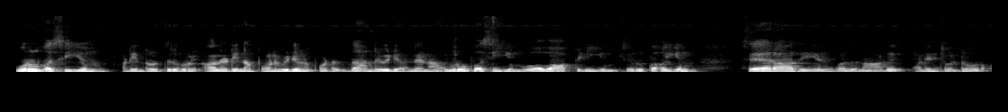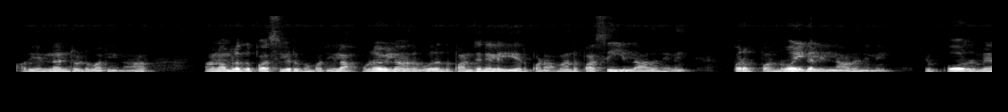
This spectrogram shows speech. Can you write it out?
உருபசியும் அப்படின்ற ஒரு திருக்குறள். ஆல்ரெடி நான் போன வீடியோவில் போட்டது தான் அந்த வீடியோ என்னென்னா உருபசியும் ஓவா பிணியும் செருப்பகையும் சேராது இயல்வது நாடு அப்படின்னு சொல்லிட்டு வரும். அது என்னன்னு சொல்லிட்டு பார்த்தீங்கன்னா நம்மளுக்கு பசி எடுக்கும் பார்த்தீங்களா? உணவில்லாத போது அந்த பஞ்சநிலை ஏற்படாமல் அந்த பசி இல்லாத நிலை அப்புறம் ப நோய்கள் இல்லாத நிலை எப்போதுமே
